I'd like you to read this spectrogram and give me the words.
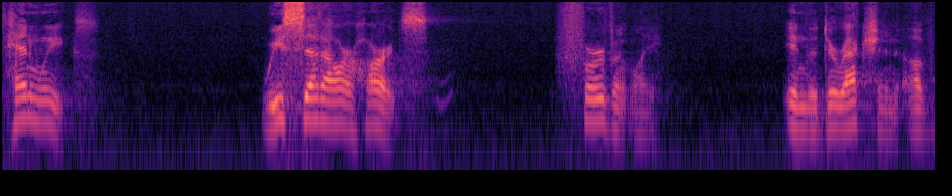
10 weeks, we set our hearts fervently in the direction of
